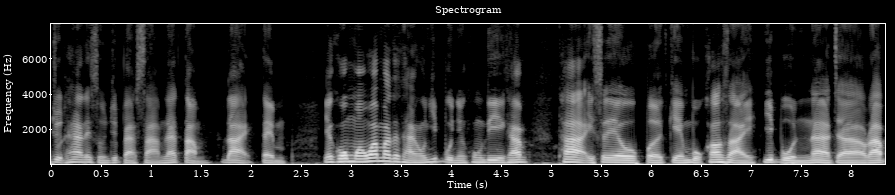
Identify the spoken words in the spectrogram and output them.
2.5 ได้ 0.83 และต่ำได้เต็ม ยังคงมองว่ามาตรฐานของญี่ปุ่นยังคงดีครับ ถ้าอิสราเอลเปิดเกมบุกเข้าใส่ ญี่ปุ่นน่าจะรับ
